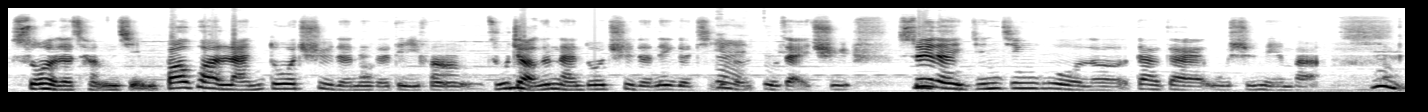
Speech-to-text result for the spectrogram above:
所有的场景，包括兰多去的那个地方，主角跟兰多去的那个集合住宅区，虽然已经经过了大概五十年吧，嗯，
